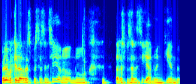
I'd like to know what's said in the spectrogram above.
pero porque la respuesta es sencilla, no, no. La respuesta es sencilla, no entiendo.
